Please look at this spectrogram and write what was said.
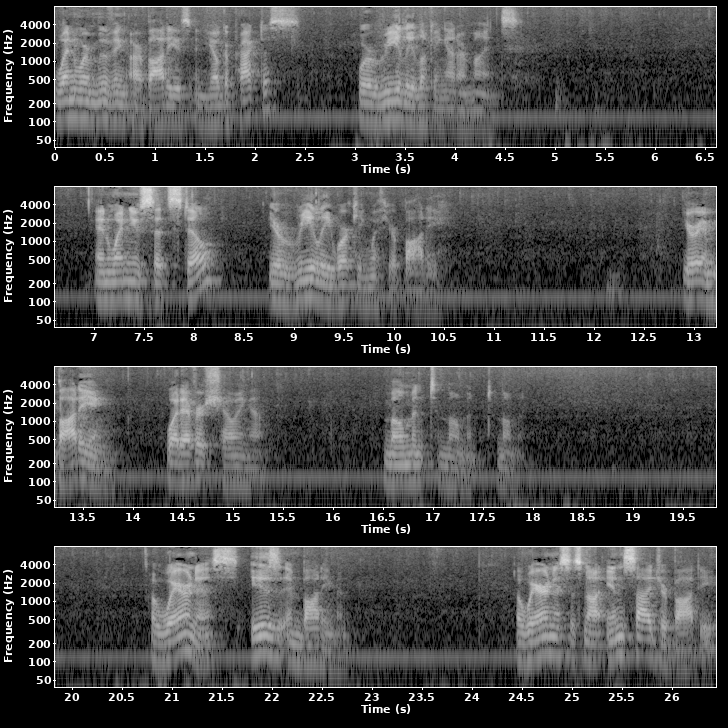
When we're moving our bodies in yoga practice, we're really looking at our minds. And when you sit still, you're really working with your body. You're embodying whatever's showing up, moment to moment to moment. Awareness is embodiment. Awareness is not inside your body,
